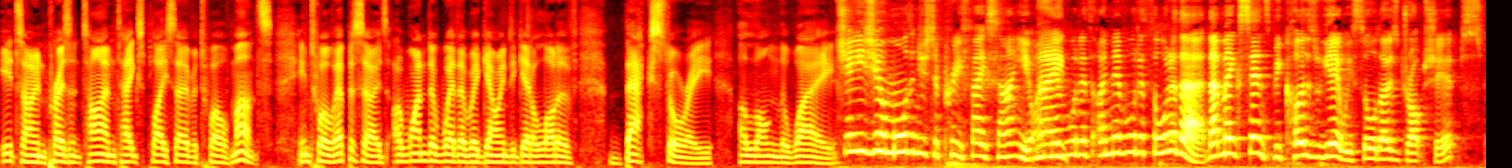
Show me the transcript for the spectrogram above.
its own present time takes place over 12 months in 12 episodes, I wonder whether we're going to get a lot of backstory along the way. Geez, you're more than just a pretty face, aren't you? Mate. I never would have I never would have thought of that. That makes sense because yeah, we saw those drop ships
